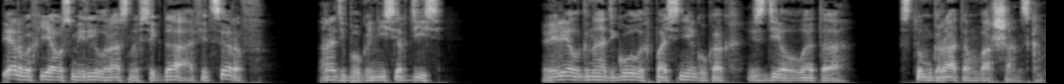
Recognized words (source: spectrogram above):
Первых я усмирил раз навсегда, а офицеров, ради бога, не сердись, велел гнать голых по снегу, как сделал это с Тумгратом Варшанском.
